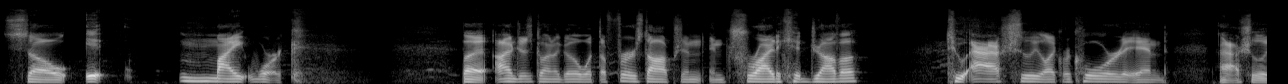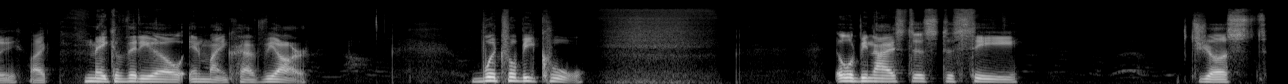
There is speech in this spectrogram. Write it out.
so it might work. But I'm just gonna go with the first option and try to get Java to actually like record and actually like make a video in Minecraft VR, which will be cool it would be nice just to see just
